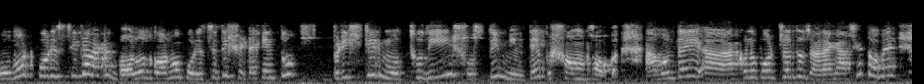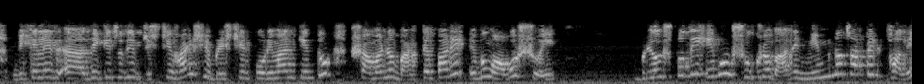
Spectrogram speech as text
গোমট পরিস্থিতি আর একটা গলদ ঘর্ম পরিস্থিতি, সেটা কিন্তু বৃষ্টির মধ্য দিয়েই স্বস্তি মিলতে সম্ভব। এমনটাই এখনও পর্যন্ত জানা গেছে। তবে বিকেলের দিকে যদি বৃষ্টি হয়, সে বৃষ্টির পরিমাণ কিন্তু সামান্য বাড়তে পারে এবং অবশ্যই বৃহস্পতি এবং শুক্রবার নিম্নচাপের ফলে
